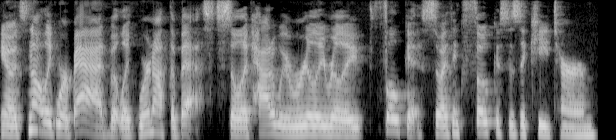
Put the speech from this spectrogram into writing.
you know, it's not like we're bad, but like we're not the best. So like how do we really, really focus? So I think focus is a key term.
